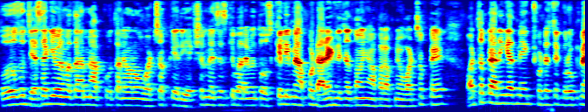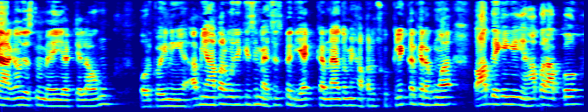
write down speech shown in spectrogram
तो दोस्तों, जैसा कि मैंने बताया, मैं आपको बताने वाला हूँ व्हाट्सएप के रिएक्शन मैसेज के बारे में। तो उसके लिए मैं आपको डायरेक्ट ले जाता हूँ यहाँ पर अपने व्हाट्सएप पे। व्हाट्सएप पे आने के बाद मैं एक छोटे से ग्रुप में आ गया हूँ, जिसमें मैं ही अकेला हूँ और कोई नहीं है। अब यहाँ पर मुझे किसी मैसेज पे रिएक्ट करना है तो मैं यहाँ पर उसको क्लिक करके रखूँगा। तो आप देखेंगे यहाँ पर आपको,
